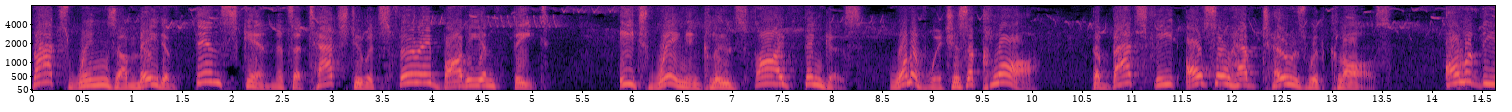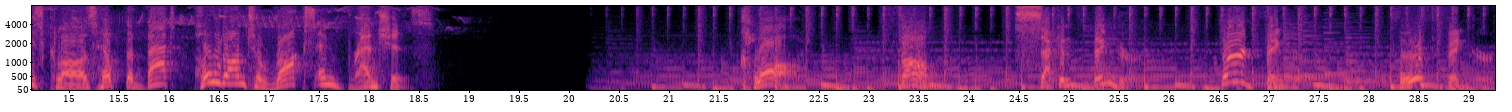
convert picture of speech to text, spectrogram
bat's wings are made of thin skin that's attached to its furry body and feet. Each wing includes five fingers, one of which is a claw. The bat's feet also have toes with claws. All of these claws help the bat hold on to rocks and branches. Claw, thumb, second finger, third finger, fourth finger,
